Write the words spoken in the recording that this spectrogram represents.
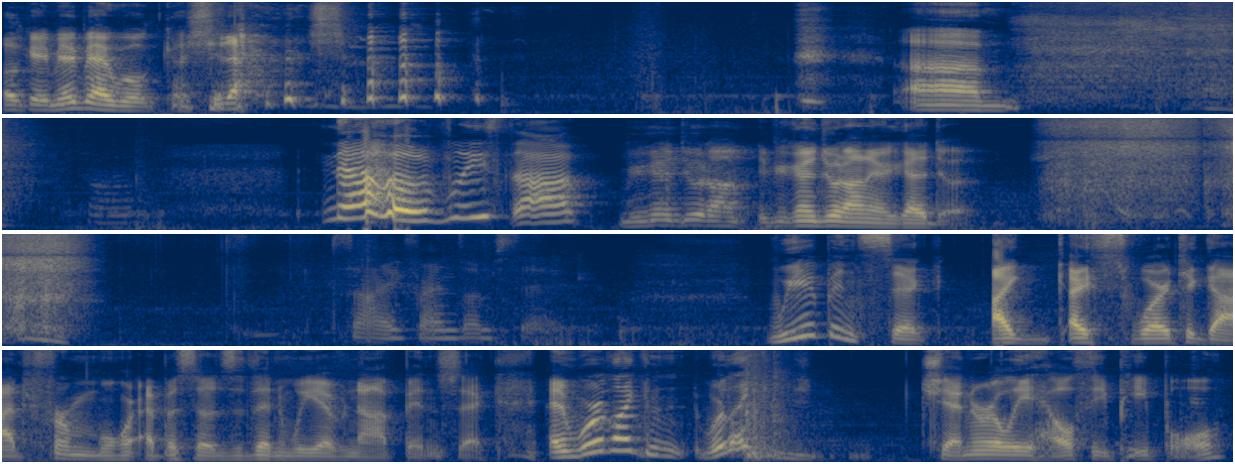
Okay, maybe I will cut shit out of the show. Um, No, please stop. if you're gonna do it on, if you're gonna do it on air, you gotta do it. Sorry, friends, I'm sick. We have been sick. I I swear to God, for more episodes than we have not been sick, and we're like we're like generally healthy people.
